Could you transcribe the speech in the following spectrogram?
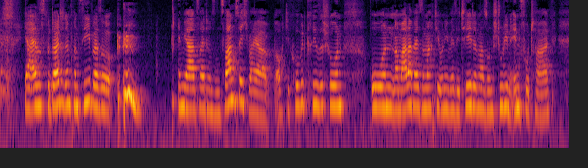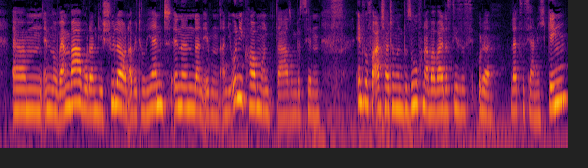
ja, also es bedeutet im Prinzip, also im Jahr 2020 war ja auch die Covid-Krise schon und normalerweise macht die Universität immer so einen Studieninfotag ähm, im November, wo dann die Schüler und AbiturientInnen dann eben an die Uni kommen und da so ein bisschen Infoveranstaltungen besuchen. Aber weil das dieses oder letztes Jahr nicht ging,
